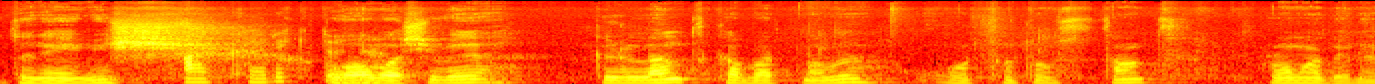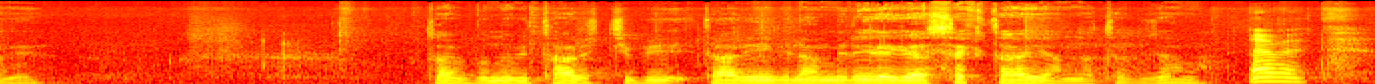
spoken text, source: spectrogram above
Bu da neymiş? Arkaik dönem. Boğabaşı ve Kırland kabartmalı Ortodostant Roma dönemi. Tabii bunu bir tarihçi, bir tarihi bilen biriyle gelsek daha iyi anlatır bize ama. Evet.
